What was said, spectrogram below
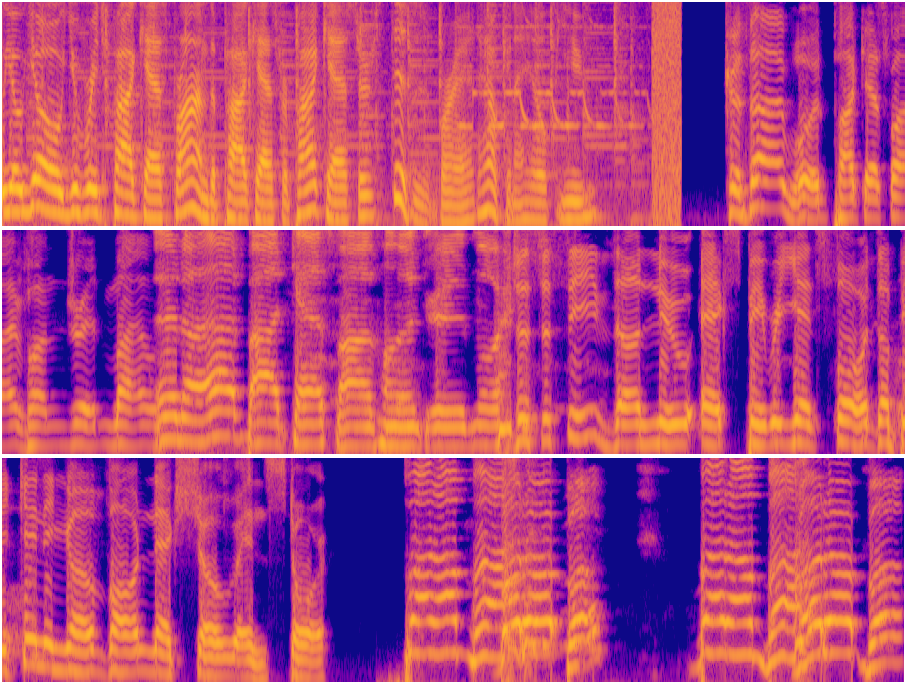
yo, yo, you've reached Podcast Prime, the podcast for podcasters. This is Brad. How can I help you? Cause I would podcast 500 miles And I had podcast 500 more. just to see the new experience for the beginning of our next show in store. Ba-da-ba. Ba-da-ba, Ba-da-ba. ba-da-ba.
